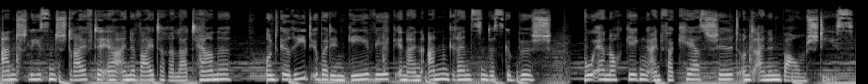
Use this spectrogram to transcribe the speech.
Anschließend streifte er eine weitere Laterne und geriet über den Gehweg in ein angrenzendes Gebüsch, wo er noch gegen ein Verkehrsschild und einen Baum stieß.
